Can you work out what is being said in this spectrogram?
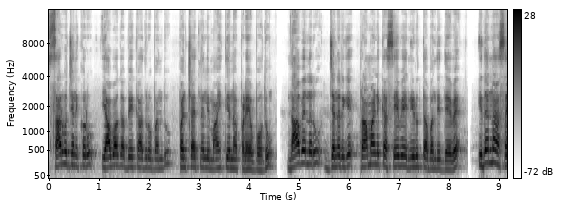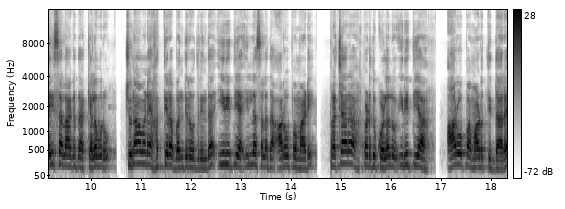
ಸಾರ್ವಜನಿಕರು ಯಾವಾಗ ಬೇಕಾದರೂ ಬಂದು ಪಂಚಾಯತ್ನಲ್ಲಿ ಮಾಹಿತಿಯನ್ನು ಪಡೆಯಬಹುದು. ನಾವೆಲ್ಲರೂ ಜನರಿಗೆ ಪ್ರಾಮಾಣಿಕ ಸೇವೆ ನೀಡುತ್ತಾ ಬಂದಿದ್ದೇವೆ. ಇದನ್ನು ಸಹಿಸಲಾಗದ ಕೆಲವರು ಚುನಾವಣೆ ಹತ್ತಿರ ಬಂದಿರುವುದರಿಂದ ಈ ರೀತಿಯ ಇಲ್ಲಸಲದ ಆರೋಪ ಮಾಡಿ ಪ್ರಚಾರ ಪಡೆದುಕೊಳ್ಳಲು ಈ ರೀತಿಯ ಆರೋಪ ಮಾಡುತ್ತಿದ್ದಾರೆ.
